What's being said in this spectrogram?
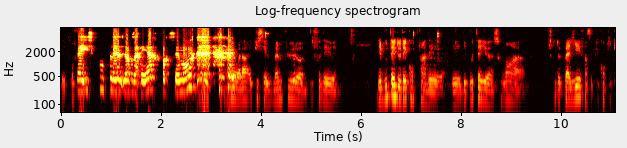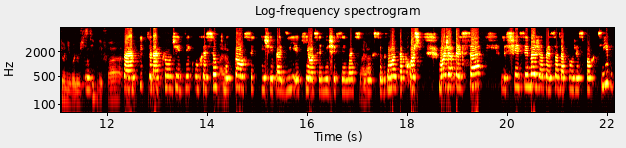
des ben, ils couvrent leurs arrières, forcément. ouais, voilà. Et puis, c'est même plus. Euh, il faut des, des bouteilles de décomp... enfin, des, des, des bouteilles euh, souvent de palier, enfin c'est plus compliqué au niveau logistique des fois. Ça implique de la plongée de décompression qui n'est pas enseignée chez PADI et qui est enseignée chez CMAS. Donc c'est vraiment une approche. Moi j'appelle ça, chez CMAS j'appelle ça de la plongée sportive,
